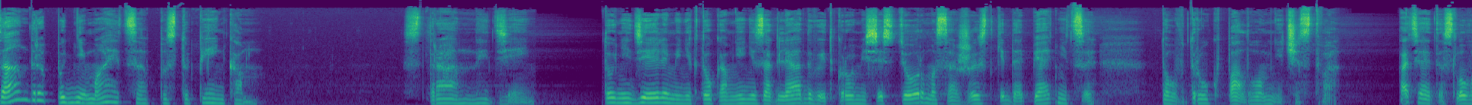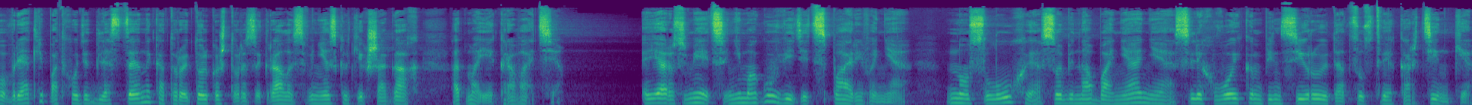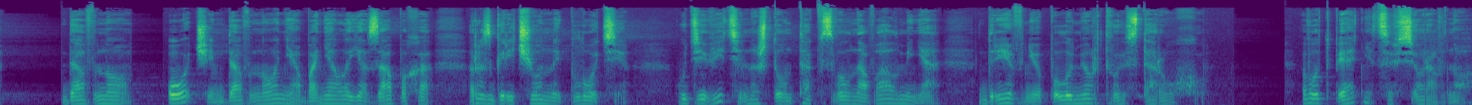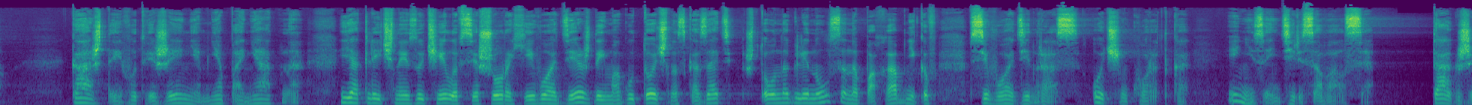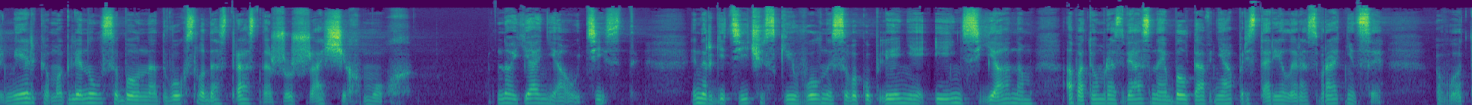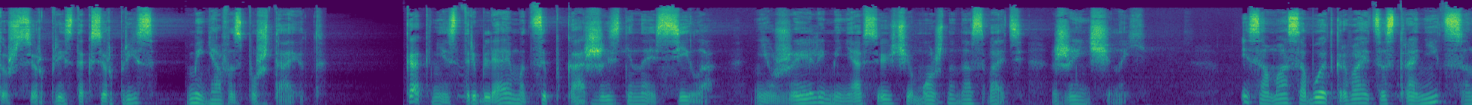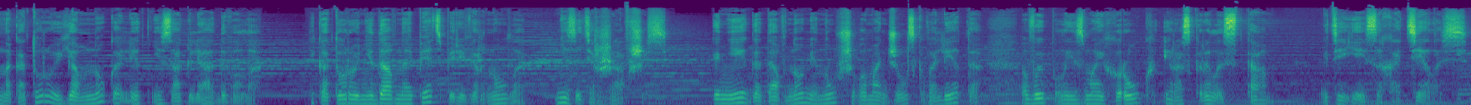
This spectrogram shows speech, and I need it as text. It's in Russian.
сандра поднимается по ступенькам. Странный день. То неделями никто ко мне не заглядывает кроме сестер массажистки до пятницы то вдруг паломничество. Хотя это слово вряд ли подходит для сцены которая только что разыгралась в нескольких шагах от моей кровати. Я разумеется не могу видеть спаривания но слух и особенно обоняние с лихвой компенсируют отсутствие картинки давно очень давно не обоняла я запаха разгоряченной плоти удивительно что он так взволновал меня древнюю полумертвую старуху вот пятница все равно. Каждое его движение мне понятно. Я отлично изучила все шорохи его одежды и могу точно сказать, что он оглянулся на похабников всего один раз, очень коротко, и не заинтересовался. Также мельком оглянулся бы он на двух сладострастно жужжащих мух. Но я не аутист энергетические волны совокупления инь с яном, а потом развязанная болтовня престарелой развратницы, вот уж сюрприз так сюрприз, меня возбуждают. Как неистребляема цепка жизненная сила. Неужели меня все еще можно назвать женщиной? И сама собой открывается страница, на которую я много лет не заглядывала, и которую недавно опять перевернула, не задержавшись. Книга давно минувшего маньчжурского лета выпала из моих рук и раскрылась там, где ей захотелось.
